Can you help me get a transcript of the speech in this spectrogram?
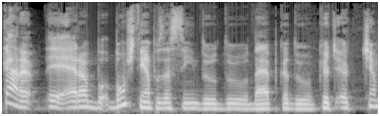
Cara, é, era bo- bons tempos, assim, do, do- da época do. Que eu, eu tinha,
